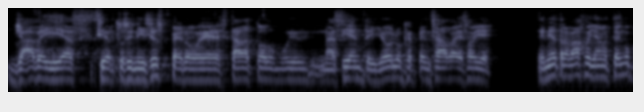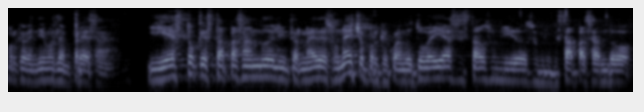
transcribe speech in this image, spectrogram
ya veías ciertos inicios, pero estaba todo muy naciente. Yo lo que pensaba es, oye, tenía trabajo, ya no tengo porque vendimos la empresa. Y esto que está pasando del Internet es un hecho, porque cuando tú veías Estados Unidos, lo que está pasando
